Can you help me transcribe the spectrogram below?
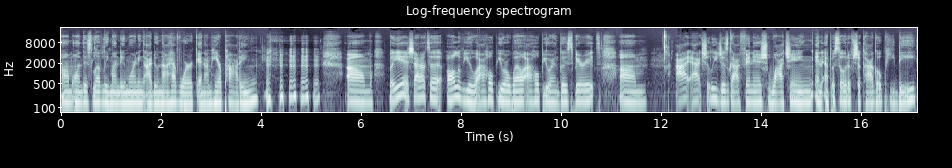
um, on this lovely Monday morning, I do not have work and I'm here potting. um, but yeah, shout out to all of you. I hope you are well. I hope you are in good spirits. Um, I actually just got finished watching an episode of Chicago PD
